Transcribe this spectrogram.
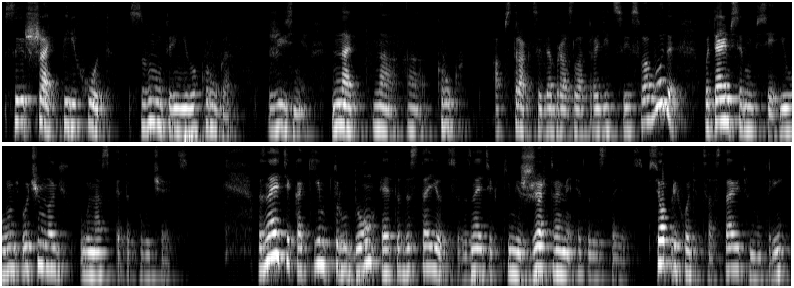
совершать переход с внутреннего круга жизни на, на а, круг абстракции добра, зла, традиции и свободы пытаемся мы все, и у очень многих у нас это получается. Вы знаете, каким трудом это достается, вы знаете, какими жертвами это достается. Все приходится оставить внутри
